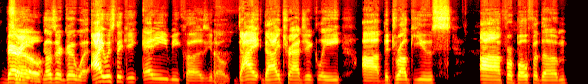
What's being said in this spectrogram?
Very, so, those are good ones. I was thinking Eddie because you know died died tragically. Uh, the drug use uh for both of them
